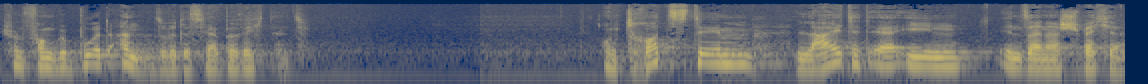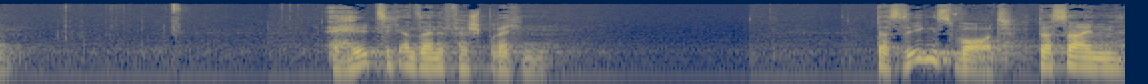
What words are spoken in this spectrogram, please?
schon von Geburt an, so wird es ja berichtet. Und trotzdem leitet er ihn in seiner Schwäche. Er hält sich an seine Versprechen. Das Segenswort, das sein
